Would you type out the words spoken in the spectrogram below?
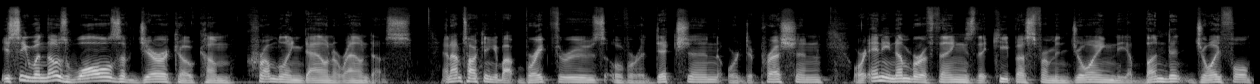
You see, when those walls of Jericho come crumbling down around us, and I'm talking about breakthroughs over addiction or depression or any number of things that keep us from enjoying the abundant, joyful,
